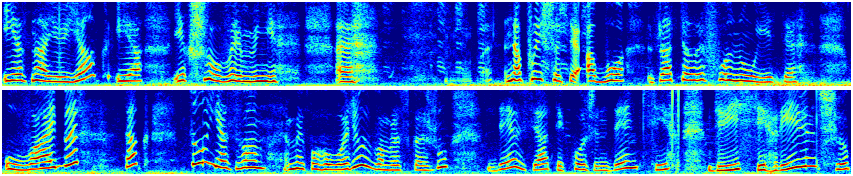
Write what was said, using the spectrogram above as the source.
і я знаю як. І я, якщо ви мені е, напишете або зателефонуєте у Viber, так, то я з вами поговорю і вам розкажу, де взяти кожен день ці 200 гривень, щоб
